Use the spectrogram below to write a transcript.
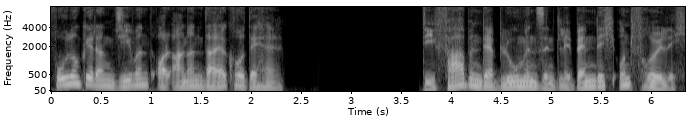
फूलों के रंग जीवंत और आनंददायक होते हैं Die Farben der Blumen sind lebendig und fröhlich.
